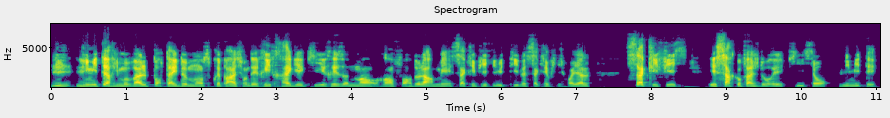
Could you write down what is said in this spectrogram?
limiteur immoval, portail de monstres, préparation des rites, Rageki, raisonnement, renfort de l'armée, sacrifice inutile, sacrifice royal, sacrifice et sarcophage doré qui sont limités.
